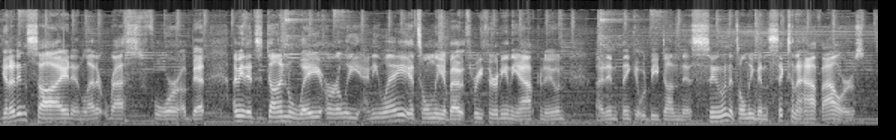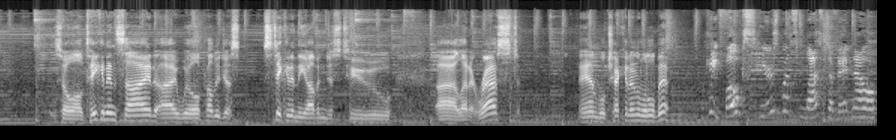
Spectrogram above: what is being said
get it inside, and let it rest for a bit. I mean, it's done way early anyway. It's only about 3.30 in the afternoon. I didn't think it would be done this soon. It's only been six and a half hours. So I'll take it inside. I will probably just stick it in the oven just to uh, let it rest. And we'll check it in a little bit. Okay, folks, here's what's left of it. Now,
